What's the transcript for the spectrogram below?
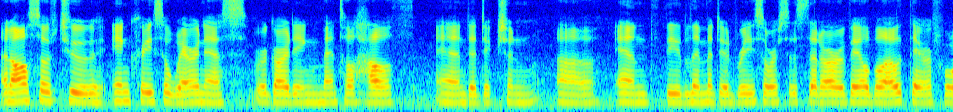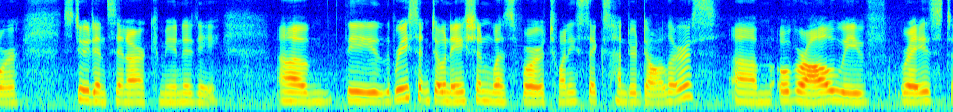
and also to increase awareness regarding mental health and addiction uh, and the limited resources that are available out there for students in our community. Um, the, the, recent donation was for $2,600. Um, overall, we've raised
